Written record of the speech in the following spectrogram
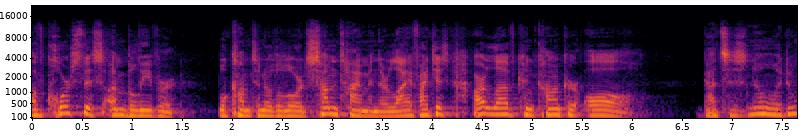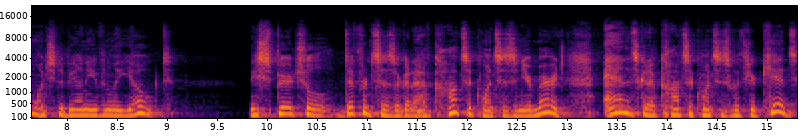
Of course this unbeliever will come to know the Lord sometime in their life. I just, our love can conquer all. God says, No, I don't want you to be unevenly yoked. These spiritual differences are going to have consequences in your marriage, and it's going to have consequences with your kids,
